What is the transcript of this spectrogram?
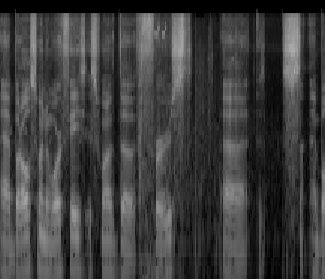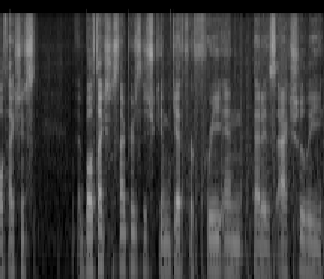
uh, but also in Warface, it's one of the first uh, uh bolt action bolt action snipers that you can get for free and that is actually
